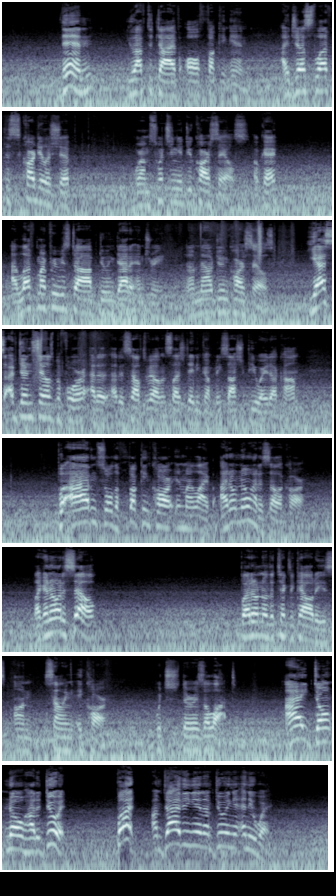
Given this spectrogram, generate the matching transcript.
then you have to dive all fucking in i just left this car dealership where i'm switching to do car sales okay i left my previous job doing data entry and i'm now doing car sales Yes, I've done sales before at a, at a self development slash dating company, SashaPway.com. But I haven't sold a fucking car in my life. I don't know how to sell a car. Like, I know how to sell, but I don't know the technicalities on selling a car, which there is a lot. I don't know how to do it. But I'm diving in, I'm doing it anyway.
